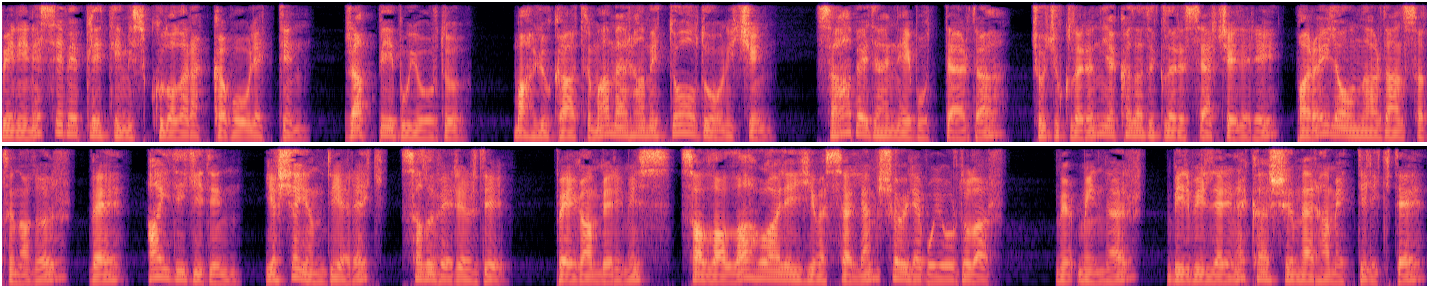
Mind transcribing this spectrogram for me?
beni ne sebeple temiz kul olarak kabul ettin? Rabbi buyurdu. Mahlukatıma merhametli olduğun için. Sahabeden Ebu Derda çocukların yakaladıkları serçeleri parayla onlardan satın alır ve haydi gidin yaşayın diyerek salı verirdi. Peygamberimiz sallallahu aleyhi ve sellem şöyle buyurdular. Müminler birbirlerine karşı merhametlilikte,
